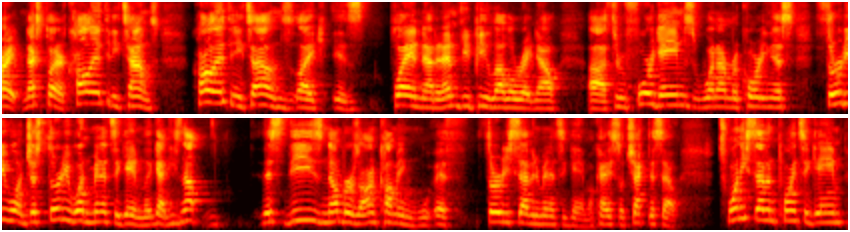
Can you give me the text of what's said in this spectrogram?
right, next player, Karl-Anthony Towns. Karl-Anthony Towns like is playing at an MVP level right now. Uh, through four games when I'm recording this, 31 just 31 minutes a game. Again, he's not this these numbers aren't coming with 37 minutes a game. Okay, so check this out. 27 points a game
